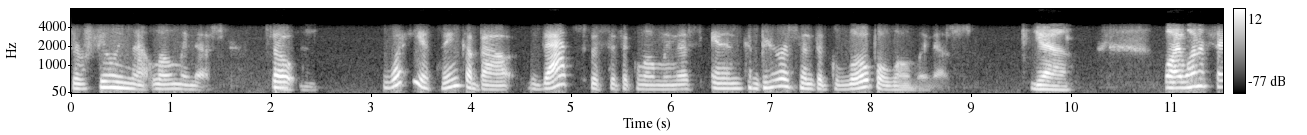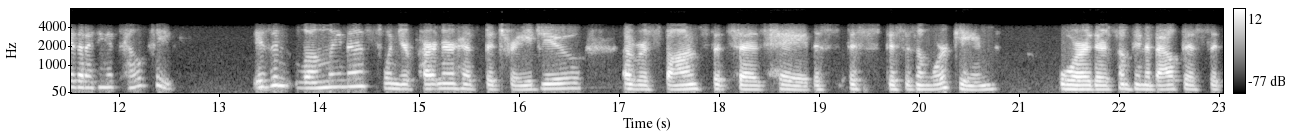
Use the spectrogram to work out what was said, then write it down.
they're feeling that loneliness. So, Mhm. what do you think about that specific loneliness in comparison to global loneliness? Yeah. Well, I want to say that I think it's healthy. Isn't loneliness when your partner has betrayed you a response that says, "Hey, this this this isn't working," or "There's something about this that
